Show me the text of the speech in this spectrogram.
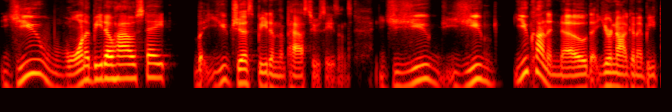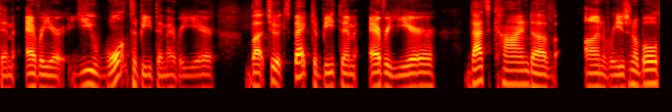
you want to beat Ohio State, but you just beat them the past two seasons. You you you kind of know that you're not going to beat them every year. You want to beat them every year, but to expect to beat them every year, that's kind of unreasonable.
